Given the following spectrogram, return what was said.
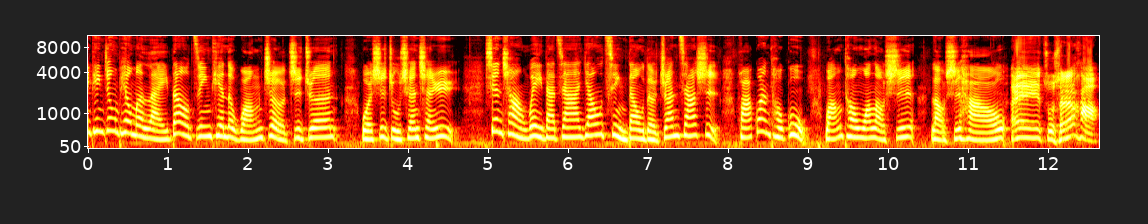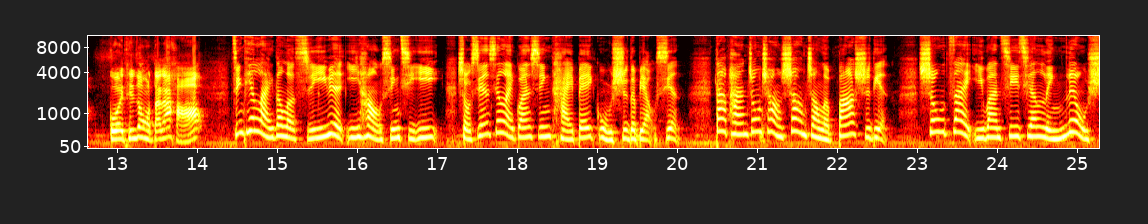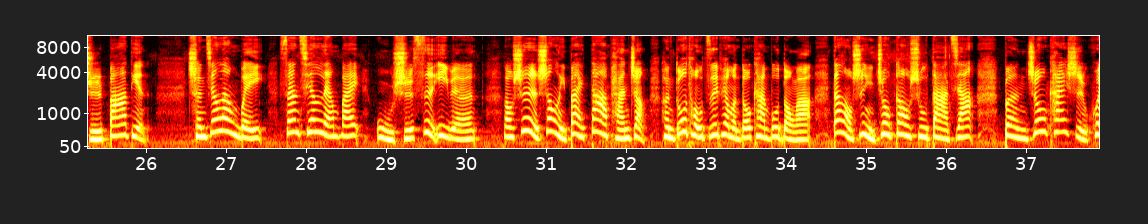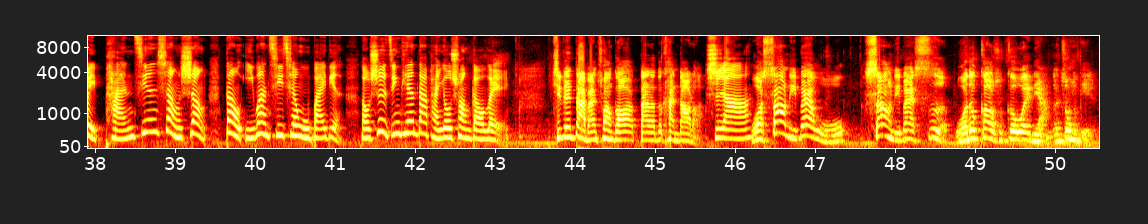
迎听众朋友们来到今天的《王者至尊》，我是主持人陈玉。现场为大家邀请到的专家是华冠投顾王彤王老师，老师好。哎，主持人好，各位听众大家好。今天来到了十一月一号星期一，首先先来关心台北股市的表现。大盘中场上涨了八十点，收在一万七千零六十八点，成交量为三千两百五十四亿元。老师，上礼拜大盘涨，很多投资朋友们都看不懂啊。但老师你就告诉大家，本周开始会盘间向上到一万七千五百点。老师，今天大盘又创高嘞。今天大盘创高，大家都看到了。是啊，我上礼拜五、上礼拜四，我都告诉各位两个重点：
